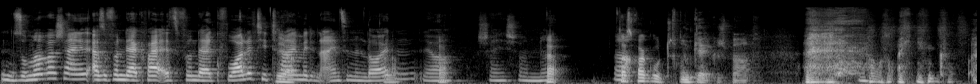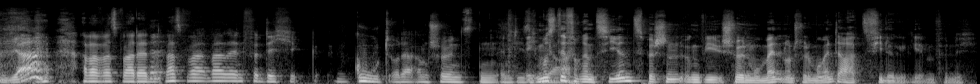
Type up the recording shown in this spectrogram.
In Summe wahrscheinlich, also von der, also von der Quality Time Ja. mit den einzelnen Leuten, ja, Ja. wahrscheinlich schon, ne? Ja, das war gut. Und Geld gespart. Ja? Aber was war denn, was war, war denn für dich gut oder am schönsten in diesem Ich muss Jahr? differenzieren zwischen irgendwie schönen Momenten und schönen Momente. Hat es viele gegeben, finde ich.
